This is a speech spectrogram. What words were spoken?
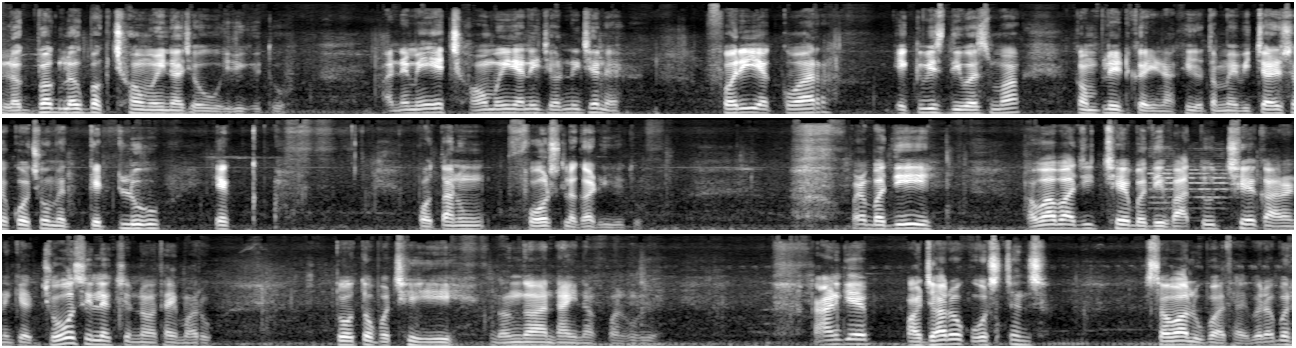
લગભગ લગભગ છ મહિના જેવું થઈ ગયું હતું. અને મેં એ છ મહિનાની જર્ની છે ને ફરી એકવાર એકવીસ દિવસમાં કમ્પ્લીટ કરી નાખી. તમે વિચારી શકો છો, મેં કેટલું એક પોતાનું ફોર્સ લગાડી દીધું. પણ બધી હવાબાજી જ છે, બધી વાતું જ છે, કારણ કે જો સિલેક્શન ન થાય મારું, તો તો પછી ગંગા નાહી નાખવાનું છે. કારણ કે હજારો ક્વેશ્ચન્સ સવાલ ઊભા થાય, બરાબર?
